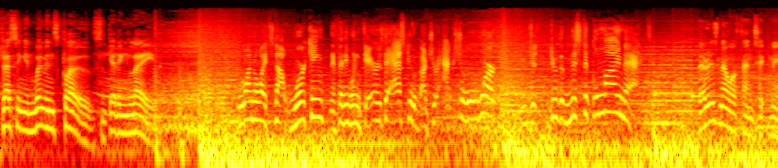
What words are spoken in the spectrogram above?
dressing in women's clothes and getting laid. You want to know why it's not working? And if anyone dares to ask you about your actual work, you just do the mystical mime act. There is no authentic me.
